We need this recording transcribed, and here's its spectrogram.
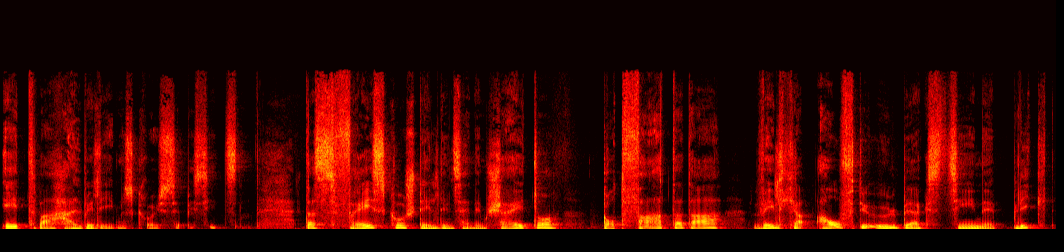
etwa halbe Lebensgröße besitzen. Das Fresko stellt in seinem Scheitel Gott Vater dar, welcher auf die Ölbergszene blickt.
